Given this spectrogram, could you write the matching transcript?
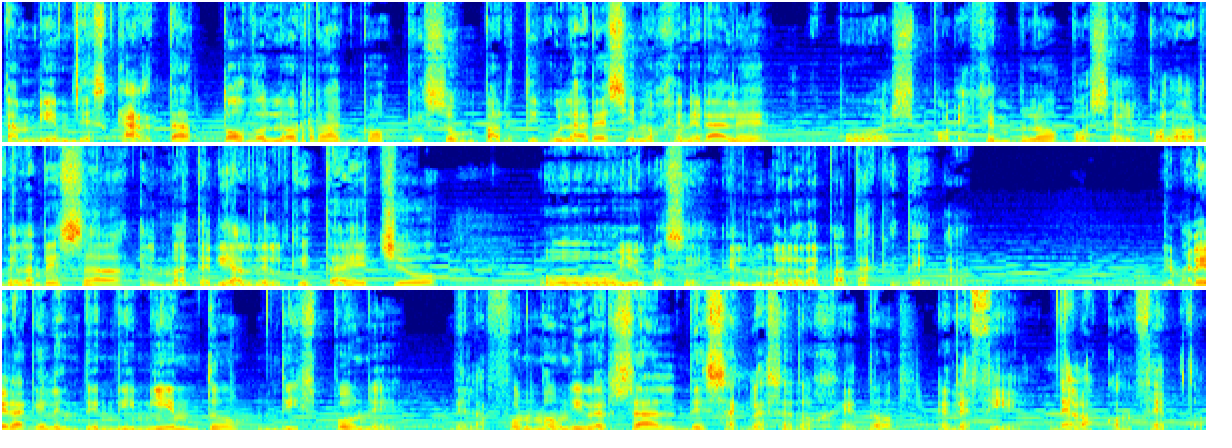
también descarta todos los rasgos que son particulares y no generales, pues por ejemplo, pues el color de la mesa, el material del que está hecho o yo qué sé, el número de patas que tenga. De manera que el entendimiento dispone de la forma universal de esa clase de objetos, es decir, de los conceptos.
